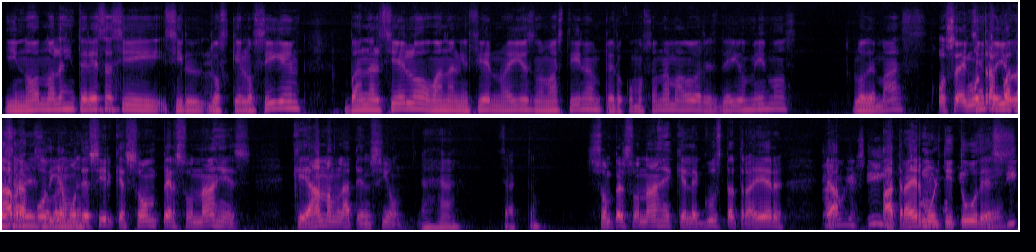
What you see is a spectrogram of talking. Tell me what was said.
Y no, no les interesa si, si los que los siguen van al cielo o van al infierno. Ellos nomás tiran, pero como son amadores de ellos mismos, lo demás... O sea, en otras palabras, podríamos decir que son personajes que aman la atención. Ajá, exacto. Son personajes que les gusta atraer, atraer multitudes.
